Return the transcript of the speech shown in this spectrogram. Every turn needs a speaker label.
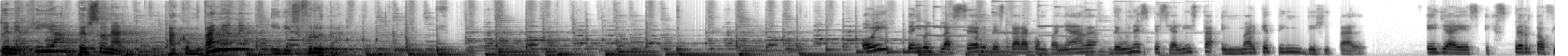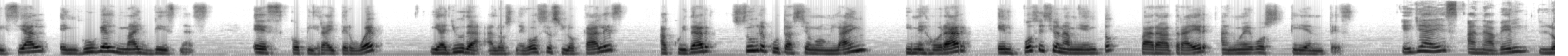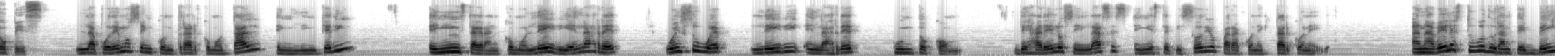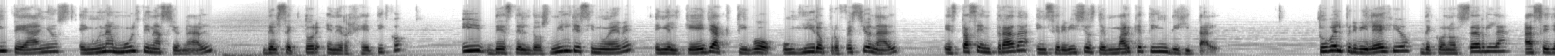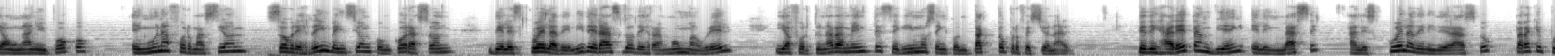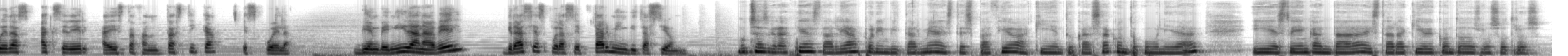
Speaker 1: tu energía personal. Acompáñame y disfruta. Hoy tengo el placer de estar acompañada de una especialista en marketing digital. Ella es experta oficial en Google My Business, es copywriter web y ayuda a los negocios locales a cuidar su reputación online y mejorar el posicionamiento para atraer a nuevos clientes. Ella es Anabel López. La podemos encontrar como tal en LinkedIn, en Instagram como Lady en la red o en su web ladyenlared.com. Dejaré los enlaces en este episodio para conectar con ella. Anabel estuvo durante 20 años en una multinacional del sector energético y desde el 2019, en el que ella activó un giro profesional está centrada en servicios de marketing digital. Tuve el privilegio de conocerla hace ya un año y poco en una formación sobre reinvención con corazón de la Escuela de Liderazgo de Ramón Maurel y afortunadamente seguimos en contacto profesional. Te dejaré también el enlace a la Escuela de Liderazgo para que puedas acceder a esta fantástica escuela. Bienvenida, Anabel. Gracias por aceptar mi invitación.
Speaker 2: Muchas gracias, Dalia, por invitarme a este espacio aquí en tu casa con tu comunidad y estoy encantada de estar aquí hoy con todos vosotros.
